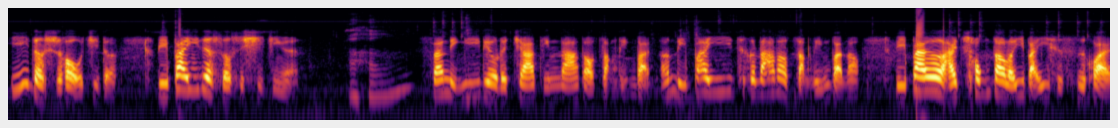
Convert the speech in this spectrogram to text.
一的时候，我记得礼拜一的时候是细金元。啊哈。三零一六的家庭拉到涨停板，而礼拜一这个拉到涨停板啊，礼拜二还冲到了一百一十四块，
